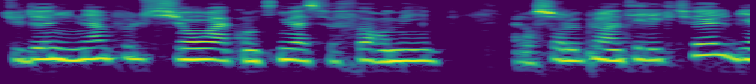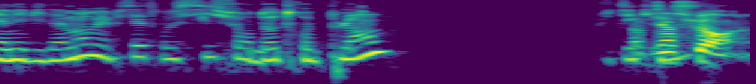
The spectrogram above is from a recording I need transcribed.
tu donnes une impulsion à continuer à se former? Alors, sur le plan intellectuel, bien évidemment, mais peut-être aussi sur d'autres plans plus techniques. Bien sûr.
